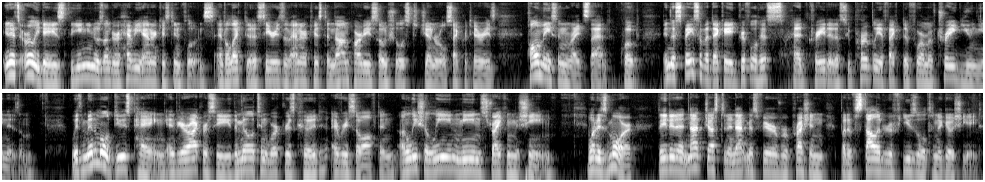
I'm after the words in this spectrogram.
In its early days, the union was under heavy anarchist influence and elected a series of anarchist and non-party socialist general secretaries Paul Mason writes that, quote, In the space of a decade, Griffuelhes had created a superbly effective form of trade unionism. With minimal dues paying and bureaucracy, the militant workers could, every so often, unleash a lean, mean striking machine. What is more, they did it not just in an atmosphere of repression, but of stolid refusal to negotiate.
